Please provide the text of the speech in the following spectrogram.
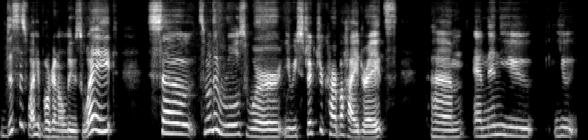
this is why people are going to lose weight. So some of the rules were you restrict your carbohydrates, um, and then you you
